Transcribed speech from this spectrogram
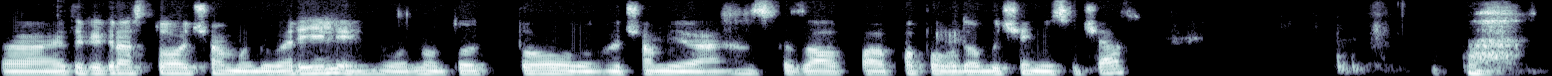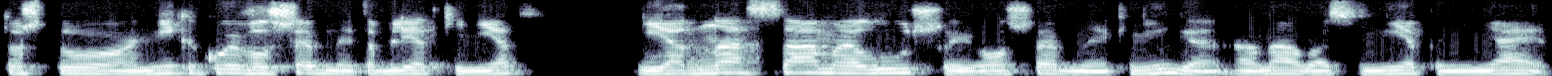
а, это как раз то, о чем мы говорили, вот, ну, то, то, о чем я сказал по, по поводу обучения сейчас. То, что никакой волшебной таблетки нет, и одна самая лучшая волшебная книга, она вас не поменяет,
